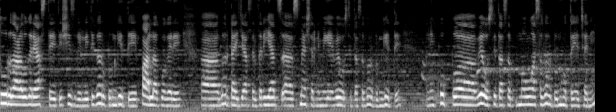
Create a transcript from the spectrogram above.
तूर डाळ वगैरे असते ती शिजलेली ती घरटून घेते. पालक वगैरे घरटायची असेल तर याच स्मॅशरने मी व्यवस्थित असं घरटून घेते. आणि खूप व्यवस्थित असं मऊ असं घरटून होतं याच्याने.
